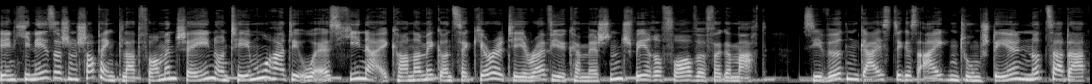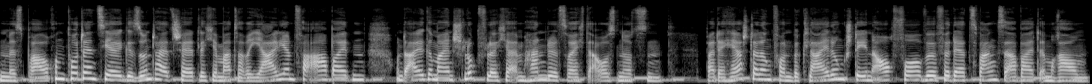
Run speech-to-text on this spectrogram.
Den chinesischen Shopping-Plattformen Shein und Temu hat die US-China Economic and Security Review Commission schwere Vorwürfe gemacht. Sie würden geistiges Eigentum stehlen, Nutzerdaten missbrauchen, potenziell gesundheitsschädliche Materialien verarbeiten und allgemein Schlupflöcher im Handelsrecht ausnutzen. Bei der Herstellung von Bekleidung stehen auch Vorwürfe der Zwangsarbeit im Raum.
